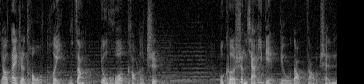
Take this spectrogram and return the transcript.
要带着头腿五脏。用火烤了吃，不可剩下一点留到早晨。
